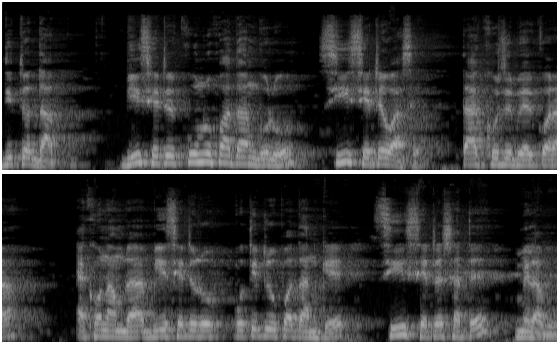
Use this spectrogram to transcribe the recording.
দ্বিতীয় ধাপ বি সেটের কোন উপাদানগুলো সি সেটেও আছে তা খুঁজে বের করা। এখন আমরা বি সেটের প্রতিটি উপাদানকে সি সেটের সাথে মেলাবো।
